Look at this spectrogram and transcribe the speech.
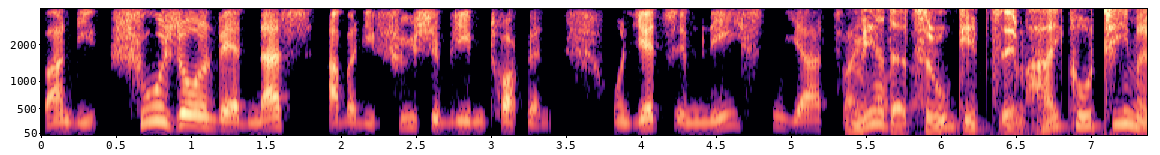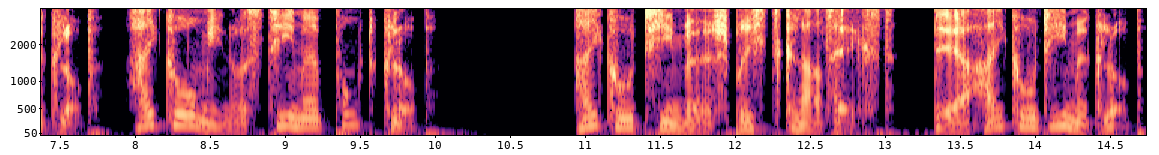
waren die Schuhsohlen werden nass, aber die Füße blieben trocken. Und jetzt im nächsten Jahr... Mehr dazu gibt's im Heiko Thieme Club. Heiko-Thieme.club Heiko Thieme spricht Klartext. Der Heiko Thieme Club.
